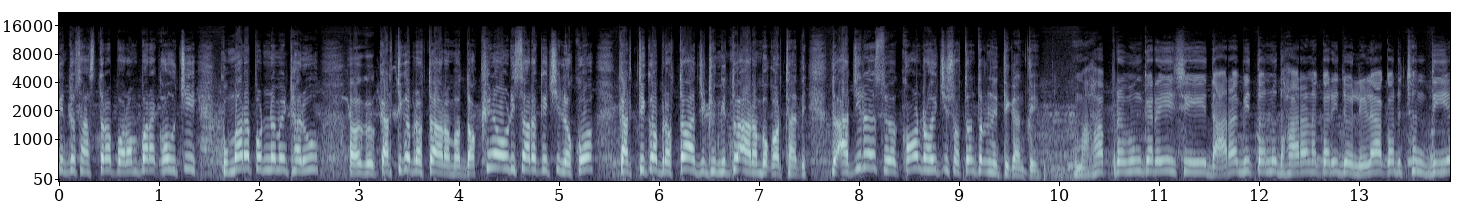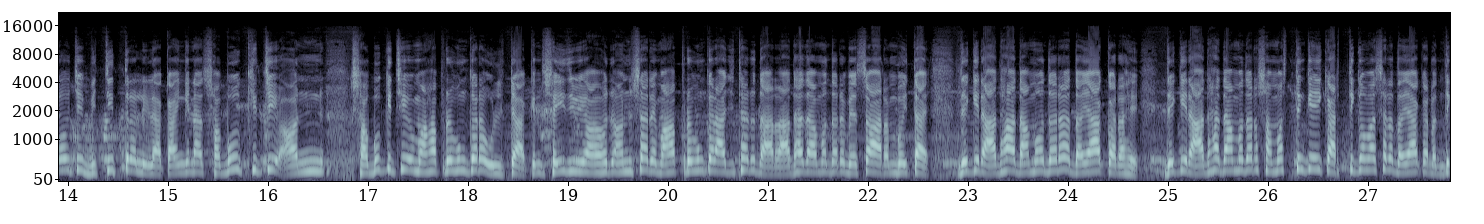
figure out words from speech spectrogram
କିନ୍ତୁ ଶାସ୍ତ୍ର ପରମ୍ପରା କହୁଛି କୁମାର ପୂର୍ଣ୍ଣମୀ ଠାରୁ କାର୍ତ୍ତିକ ବ୍ରତ ଆରମ୍ଭ ଦକ୍ଷିଣ দক্ষিণ ওড়িশার কিছু লোক কার্তিক ব্রত আজিঠু কিন্তু আরম্ভ করে তো আজির কণ রয়েছে স্বতন্ত্র নীতিকান্তি মহাপ্রভুঙ্কর এই দ্বারা ভিতনু ধারণ করে যে লীলা করছেন ইয়ে হচ্ছে বিচিত্র লীলা কিনা সবু কিছু সবু কিছু মহাপ্রভুঙ্কর উল্টা কিন্তু সেই অনুসারে মহাপ্রভুঙ্কর আজিঠার রাধা দামোদর বেশ আরম্ভ হয়ে যে কি রাধা দামোদর দয়া করে যে কি রাধা দামোদর সমস্ত এই কার্তিক মাসের দয়া করতে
